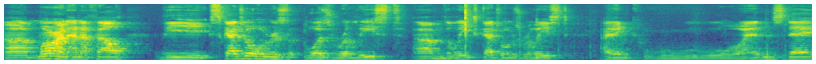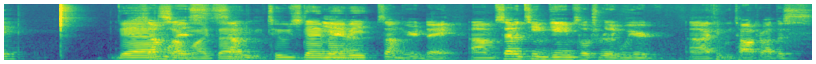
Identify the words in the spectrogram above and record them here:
Um, more on NFL. The schedule was, was released. Um, the league schedule was released. I think Wednesday. Yeah, Some something like that. some- Tuesday Yeah, maybe. some weird day. Um, 17 games looks really weird. Uh, I think we talked about this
